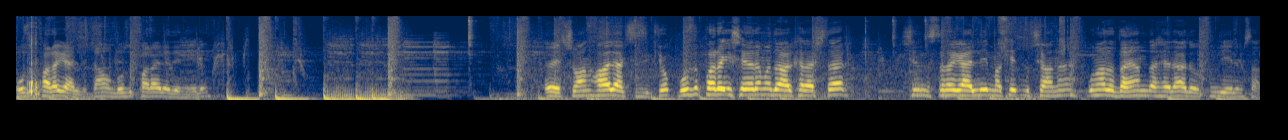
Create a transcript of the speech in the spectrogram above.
Bozuk para geldi. Tamam bozuk parayla deneyelim. Evet şu an hala çizik yok. Bozuk para işe yaramadı arkadaşlar. Şimdi sıra geldi maket bıçağına. Buna da dayan da helal olsun diyelim sana.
